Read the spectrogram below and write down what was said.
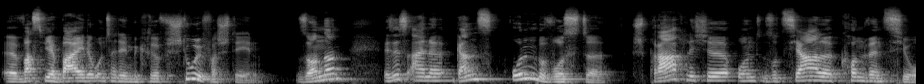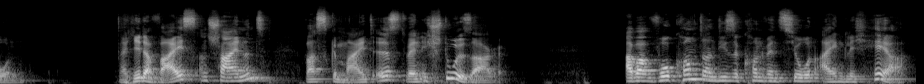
äh, was wir beide unter dem Begriff Stuhl verstehen, sondern es ist eine ganz unbewusste sprachliche und soziale Konvention. Na, jeder weiß anscheinend, was gemeint ist, wenn ich Stuhl sage. Aber wo kommt dann diese Konvention eigentlich her?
